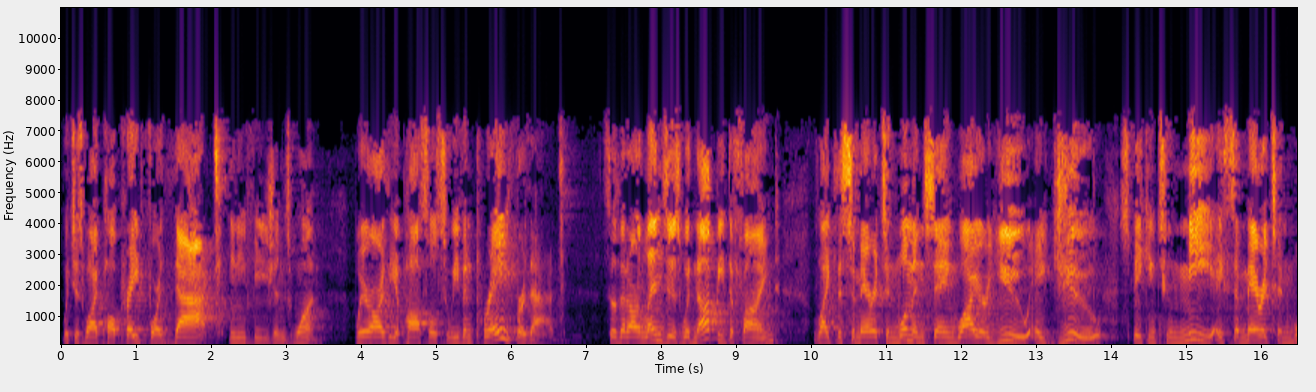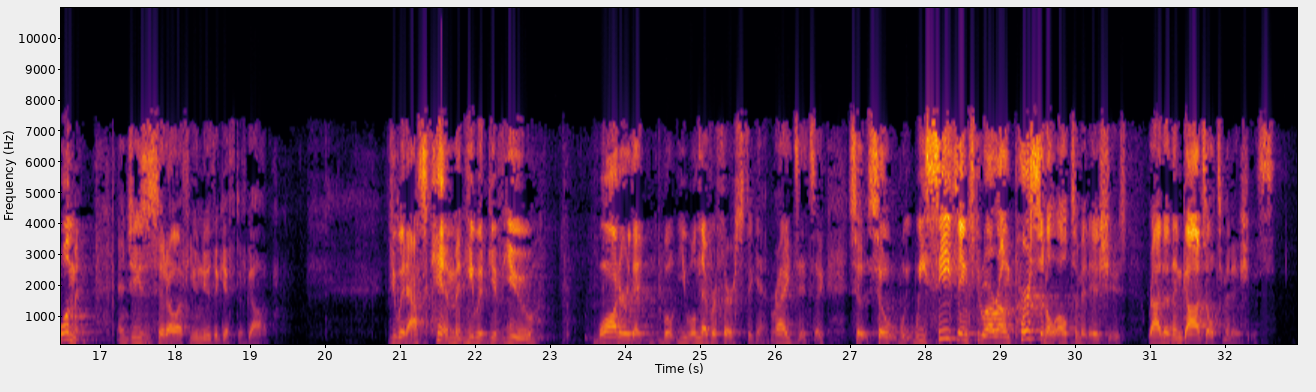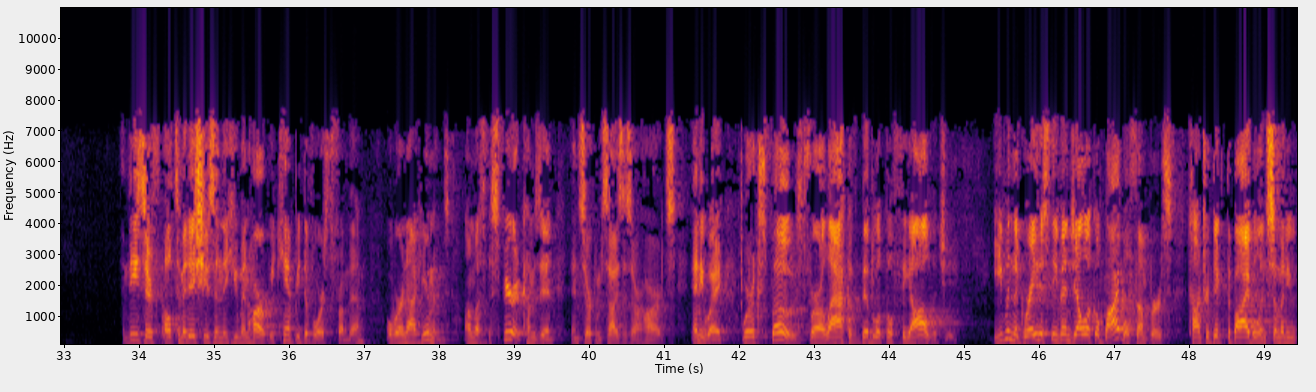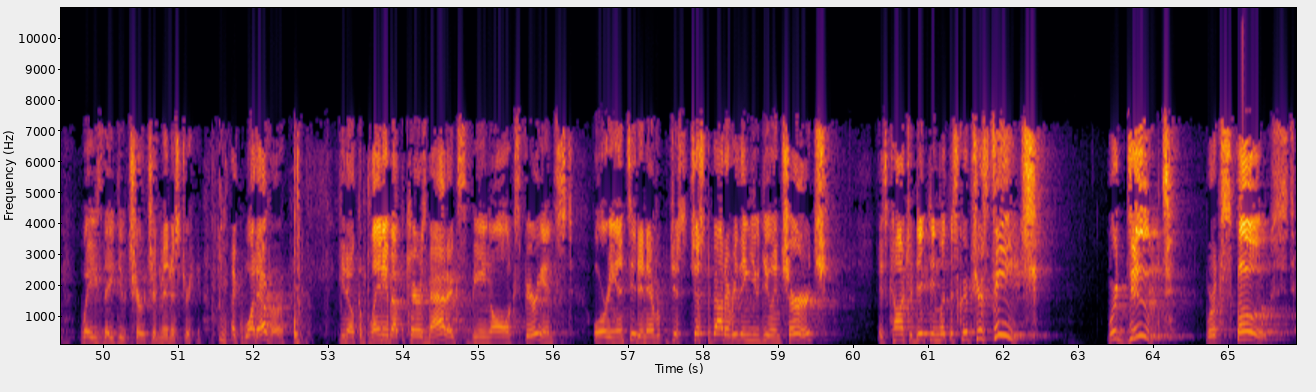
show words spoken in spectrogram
which is why Paul prayed for that in Ephesians 1. Where are the apostles who even pray for that? So that our lenses would not be defined like the Samaritan woman saying, why are you, a Jew, speaking to me, a Samaritan woman? And Jesus said, oh, if you knew the gift of God, you would ask him and he would give you water that will, you will never thirst again, right? It's like, so, so we, we see things through our own personal ultimate issues rather than God's ultimate issues. And these are ultimate issues in the human heart. We can't be divorced from them, or we're not humans, unless the Spirit comes in and circumcises our hearts. Anyway, we're exposed for our lack of biblical theology. Even the greatest evangelical Bible thumpers contradict the Bible in so many ways they do church and ministry. like whatever. You know, complaining about the charismatics being all experienced, oriented, and just, just about everything you do in church is contradicting what the scriptures teach. We're duped. We're exposed.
